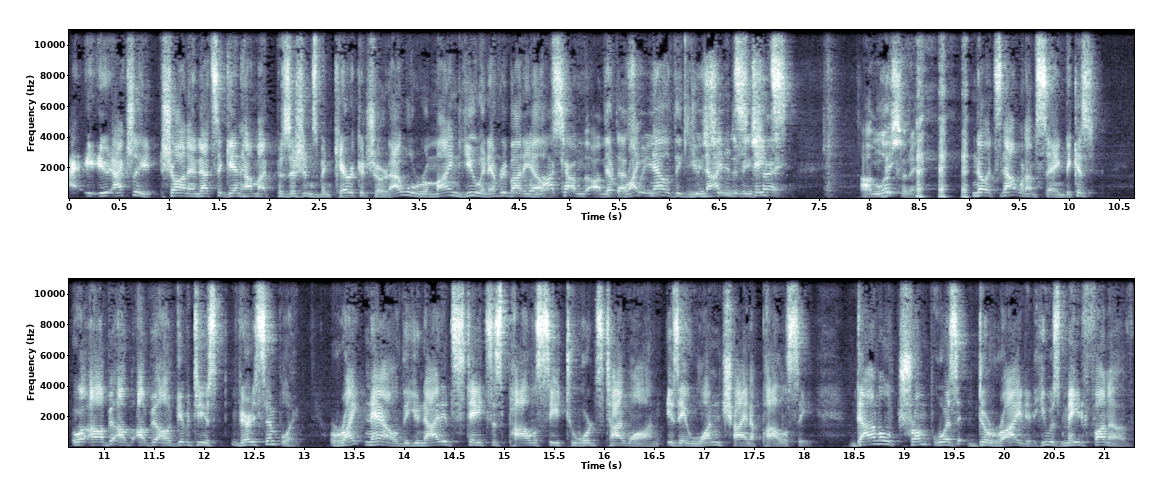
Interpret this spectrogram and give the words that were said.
I, actually, Sean, and that's again how my position's been caricatured. I will remind you and everybody I'm not else I'm- that right you- now the United States. saying. I'm listening. no, it's not what I'm saying because, well, I'll, I'll, I'll, I'll give it to you very simply. Right now, the United States' policy towards Taiwan is a one China policy. Donald Trump was derided, he was made fun of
